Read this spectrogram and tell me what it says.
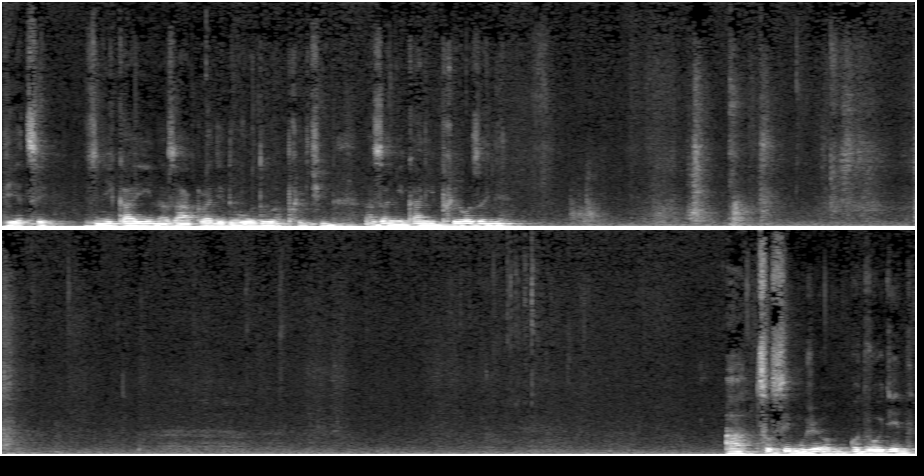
věci vznikají na základě důvodů a příčin a zanikají přirozeně. A co si může odvodit,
